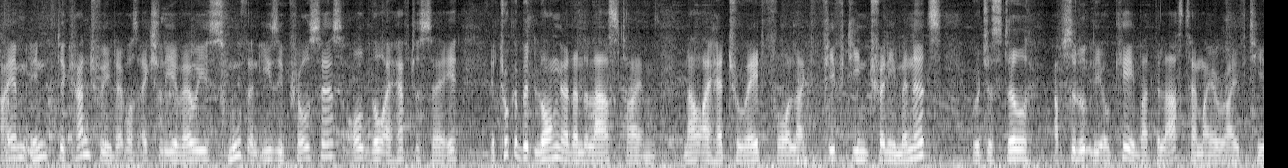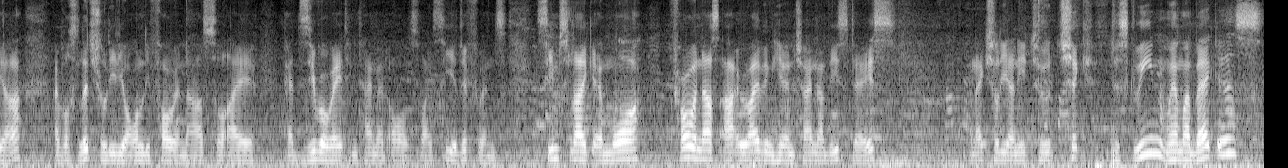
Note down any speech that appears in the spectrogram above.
I am in the country. That was actually a very smooth and easy process, although I have to say it took a bit longer than the last time. Now I had to wait for like 15-20 minutes, which is still absolutely okay. But the last time I arrived here, I was literally the only foreigner, so I had zero waiting time at all. So I see a difference. Seems like uh, more foreigners are arriving here in China these days. And actually I need to check the screen where my bag is.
